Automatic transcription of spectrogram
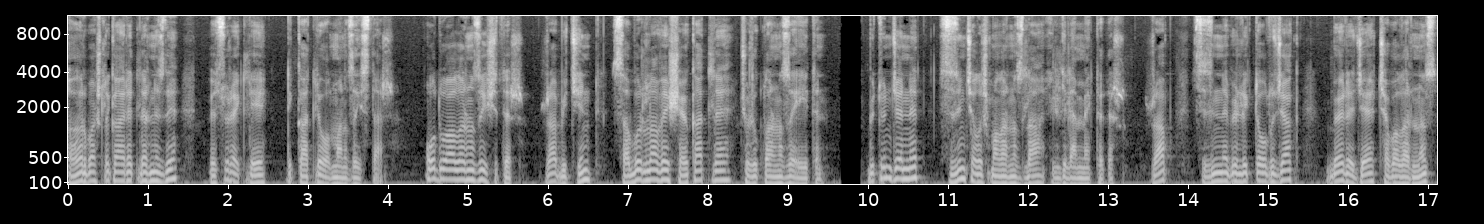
ağırbaşlı gayretlerinizi ve sürekli dikkatli olmanızı ister. O dualarınızı işitir. Rab için sabırla ve şefkatle çocuklarınızı eğitin. Bütün cennet sizin çalışmalarınızla ilgilenmektedir. Rab sizinle birlikte olacak, böylece çabalarınız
